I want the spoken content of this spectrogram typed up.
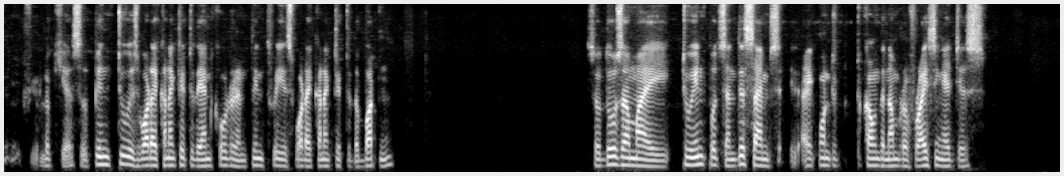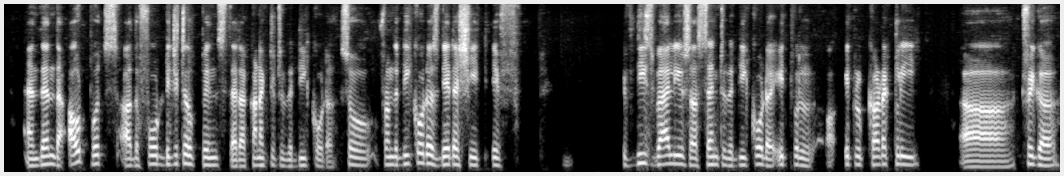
If you look here, so pin 2 is what I connected to the encoder and pin 3 is what I connected to the button. So those are my two inputs and this time I wanted to count the number of rising edges. And then the outputs are the four digital pins that are connected to the decoder. So from the decoder's data sheet, if if these values are sent to the decoder, it will uh, it will correctly uh, trigger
